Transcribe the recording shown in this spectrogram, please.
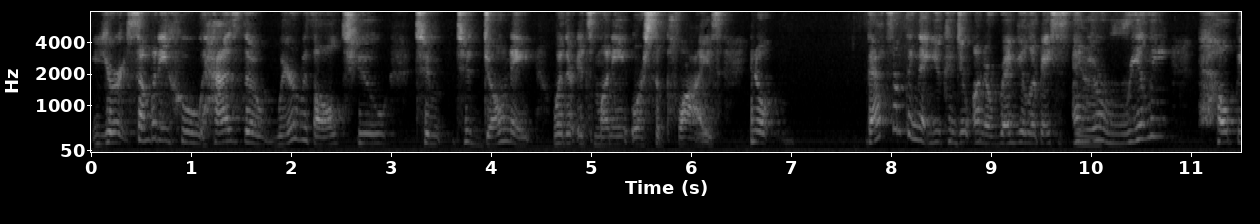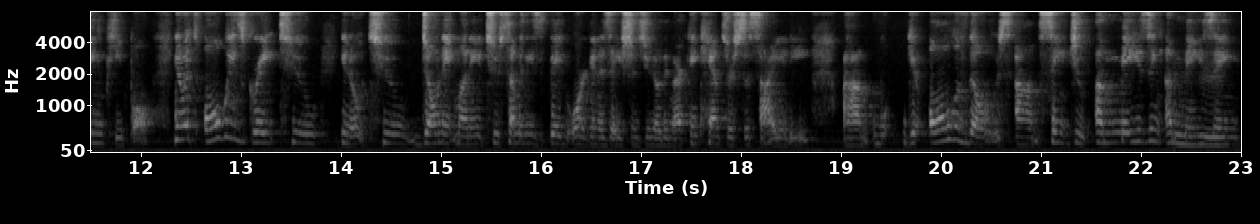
you're somebody who has the wherewithal to to to donate whether it's money or supplies you know that's something that you can do on a regular basis and yeah. you're really helping people you know it's always great to you know to donate money to some of these big organizations you know the american cancer society um, all of those um, st jude amazing amazing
